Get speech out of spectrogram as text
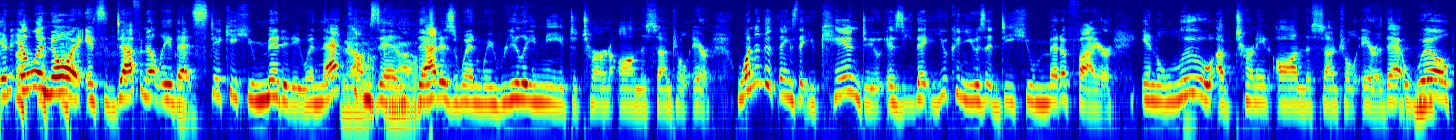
in Illinois, it's definitely that sticky humidity. When that yeah, comes in, yeah. that is when we really need to turn on the central air. One of the things that you can do is that you can use a dehumidifier in lieu of turning on the central air. That mm-hmm. will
